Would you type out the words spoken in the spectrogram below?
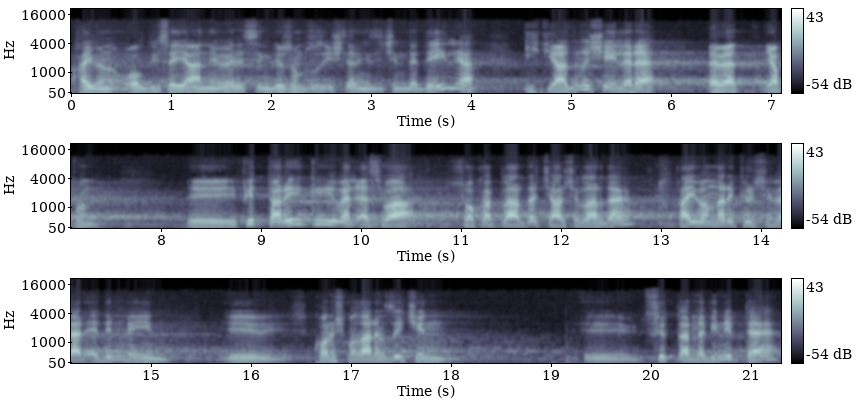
hayvan olduysa yani öyle sizin lüzumsuz işleriniz içinde değil ya, ihtiyacınız şeylere evet yapın. Ee, Fit tariki vel esvak sokaklarda, çarşılarda hayvanları kürsüler edinmeyin. Ee, konuşmalarınız için e, sırtlarına binip de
